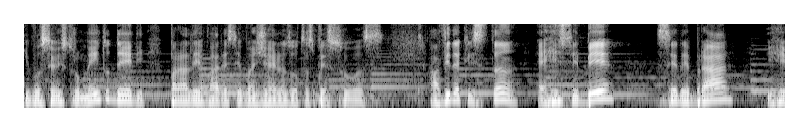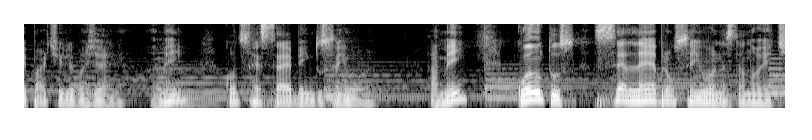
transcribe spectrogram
E você é um instrumento dele para levar esse evangelho às outras pessoas. A vida cristã é receber, celebrar e repartir o Evangelho. Amém? Quantos recebem do Senhor? Amém? Quantos celebram o Senhor nesta noite?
